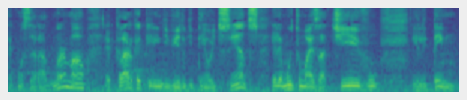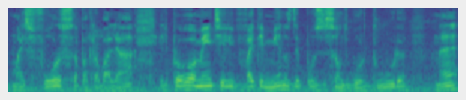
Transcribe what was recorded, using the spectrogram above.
é considerado normal. É claro que aquele indivíduo que tem 800, ele é muito mais ativo, ele tem mais força para trabalhar, ele provavelmente ele vai ter menos deposição de gordura, né?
